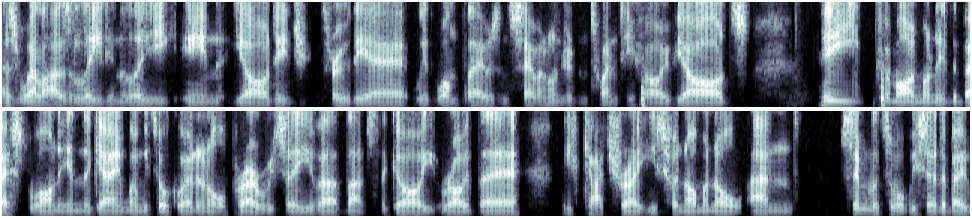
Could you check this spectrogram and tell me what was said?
as well as leading the league in yardage through the air with 1,725 yards. He, for my money, the best one in the game. When we talk about an all-pro receiver, that's the guy right there. His catch rate is phenomenal, and similar to what we said about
